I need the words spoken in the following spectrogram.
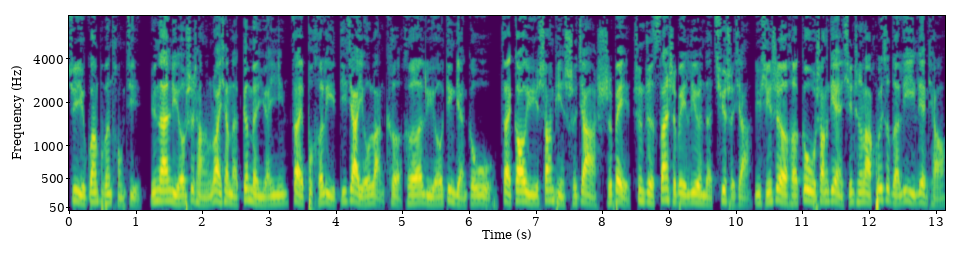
据有关部门统计，云南旅游市场乱象的根本原因在不合理低价游揽客和旅游定点购物，在高于商品实价十倍甚至三十倍利润的驱使下，旅行社和购物商店形成了灰色的利益链条。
